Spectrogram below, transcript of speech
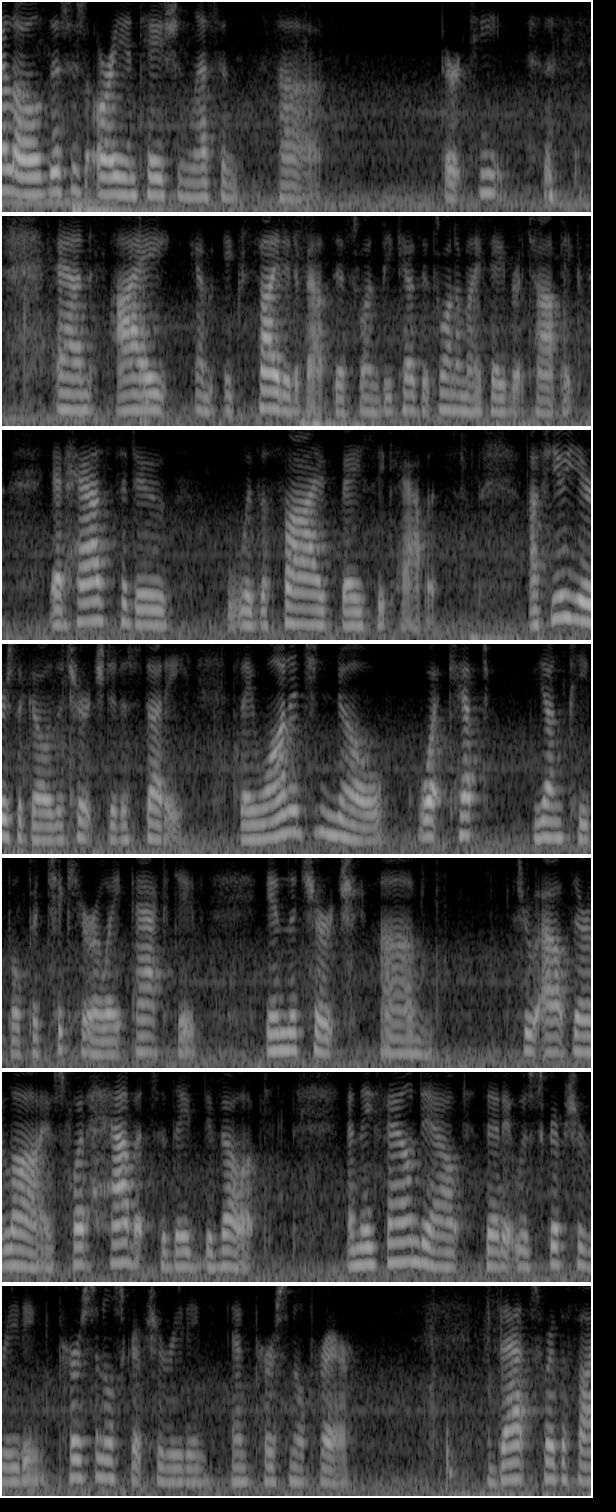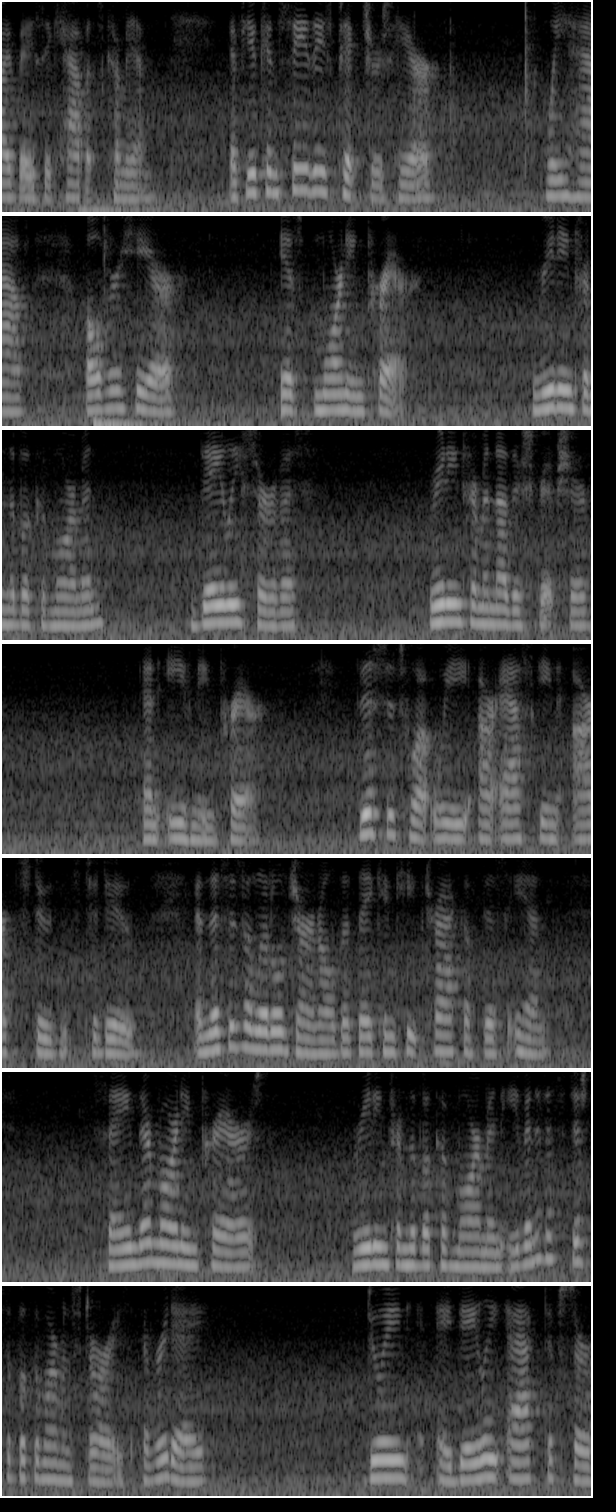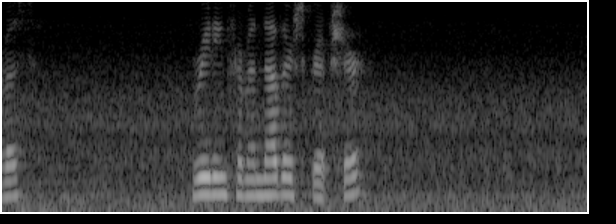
Hello, this is orientation lesson uh, 13. and I am excited about this one because it's one of my favorite topics. It has to do with the five basic habits. A few years ago, the church did a study. They wanted to know what kept young people particularly active in the church um, throughout their lives. What habits had they developed? And they found out that it was scripture reading, personal scripture reading, and personal prayer. That's where the five basic habits come in. If you can see these pictures here, we have over here is morning prayer, reading from the Book of Mormon, daily service, reading from another scripture, and evening prayer. This is what we are asking our students to do. And this is a little journal that they can keep track of this in. Saying their morning prayers, reading from the Book of Mormon, even if it's just the Book of Mormon stories, every day, doing a daily act of service, reading from another scripture,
